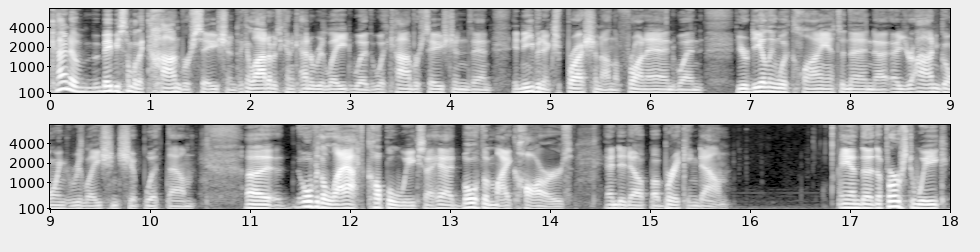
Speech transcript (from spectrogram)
kind of maybe some of the conversations. I think a lot of it's going to kind of relate with with conversations and, and even expression on the front end when you're dealing with clients and then uh, your ongoing relationship with them. Uh, over the last couple weeks, I had both of my cars ended up uh, breaking down. And the, the first week,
